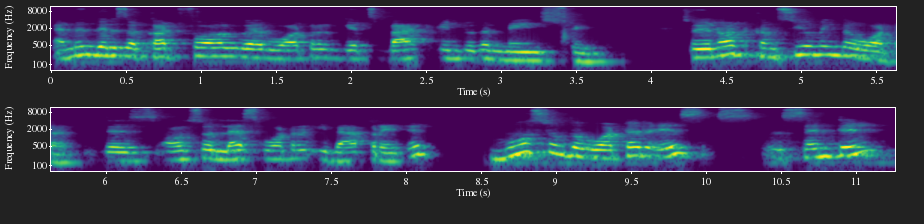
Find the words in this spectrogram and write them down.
And then there is a outfall where water gets back into the mainstream. So you're not consuming the water. There's also less water evaporated. Most of the water is sent in,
